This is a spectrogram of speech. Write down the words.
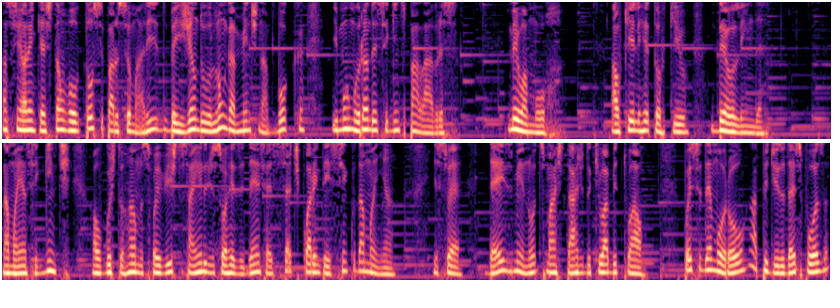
a senhora em questão voltou-se para o seu marido, beijando-o longamente na boca e murmurando as seguintes palavras: Meu amor. Ao que ele retorquiu: Deolinda. Na manhã seguinte, Augusto Ramos foi visto saindo de sua residência às 7h45 da manhã, isso é, 10 minutos mais tarde do que o habitual, pois se demorou, a pedido da esposa,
